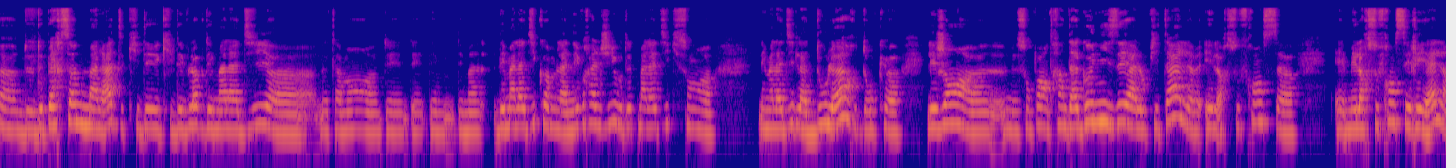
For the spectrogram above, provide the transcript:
euh, de, personnes malades qui, qui, développent des maladies, euh, notamment euh, des, maladies comme la névralgie ou d'autres maladies qui sont les maladies de la douleur. Donc les gens ne sont pas en train d'agoniser à l'hôpital et leur souffrance, mais leur souffrance est réelle.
